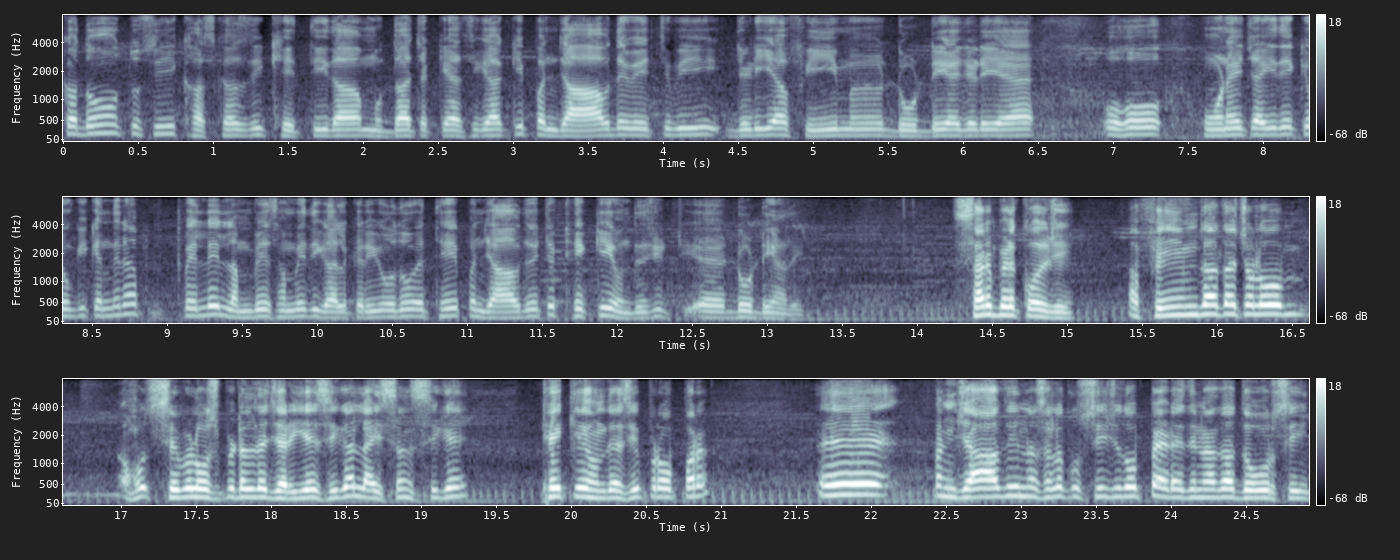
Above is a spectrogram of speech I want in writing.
ਕਦੋਂ ਤੁਸੀਂ ਖਸਖਸ ਦੀ ਖੇਤੀ ਦਾ ਮੁੱਦਾ ਚੱਕਿਆ ਸੀਗਾ ਕਿ ਪੰਜਾਬ ਦੇ ਵਿੱਚ ਵੀ ਜਿਹੜੀ ਆ ਫੀਮ ਡੋਡੇ ਆ ਜਿਹੜੇ ਆ ਉਹ ਹੋਣੇ ਚਾਹੀਦੇ? ਕਿਉਂਕਿ ਕਹਿੰਦੇ ਨਾ ਪਹਿਲੇ ਲੰਬੇ ਸਮੇਂ ਦੀ ਗੱਲ ਕਰੀ ਉਦੋਂ ਇੱਥੇ ਪੰਜਾਬ ਦੇ ਵਿੱਚ ਠੇਕੇ ਹੁੰਦੇ ਸੀ ਅਹ, ਡੋਡਿਆਂ ਦੇ। ਸਰ ਬਿਲਕੁਲ ਜੀ। ਅਫੀਮ ਦਾ ਤਾਂ ਚਲੋ ਹੋ ਸਿਵਲ ਹਸਪੀਟਲ ਦੇ ਜਰੀਏ ਸੀਗਾ ਲਾਇਸੈਂਸ ਸੀਗੇ ਠੇਕੇ ਹੁੰਦੇ ਸੀ ਪ੍ਰੋਪਰ। ਇਹ ਪੰਜਾਬ ਦੀ ਨਸਲ ਕੁੱਸੀ ਜਦੋਂ ਭੈੜੇ ਦਿਨਾਂ ਦਾ ਦੌਰ ਸੀ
